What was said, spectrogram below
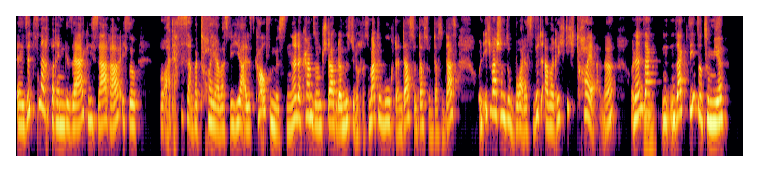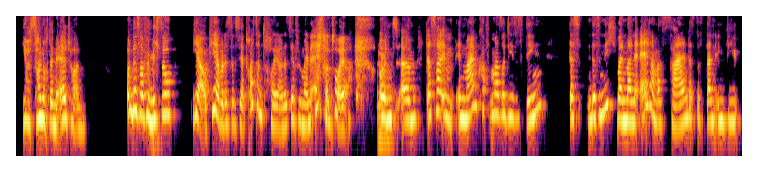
äh, Sitznachbarin gesagt, die ist Sarah, ich so, boah, das ist aber teuer, was wir hier alles kaufen müssen. Ne? Da kam so ein Stapel, da müsst ihr noch das Mathebuch, dann das und das und das und das. Und ich war schon so, boah, das wird aber richtig teuer. Ne? Und dann sagt, mhm. sagt sie so zu mir, ja, was sollen noch deine Eltern? Und das war für mich so, ja, okay, aber das ist ja trotzdem teuer und das ist ja für meine Eltern teuer. Ja. Und ähm, das war im, in meinem Kopf immer so dieses Ding, dass das nicht, weil meine Eltern was zahlen, dass das dann irgendwie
